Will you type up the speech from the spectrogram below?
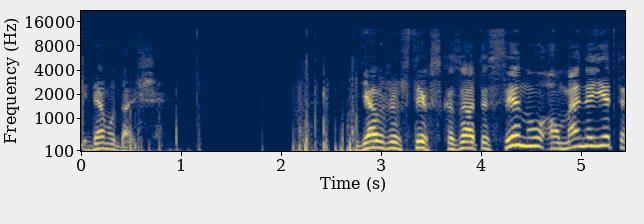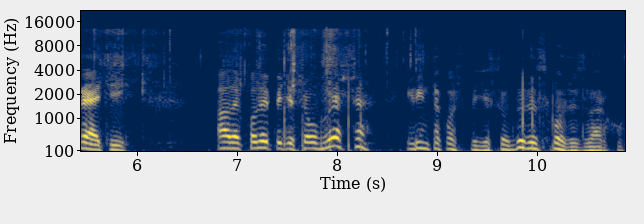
Йдемо далі. Я вже встиг сказати сину, а в мене є третій. Але коли підійшов ближче, і він також підійшов, дуже схожий зверху.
